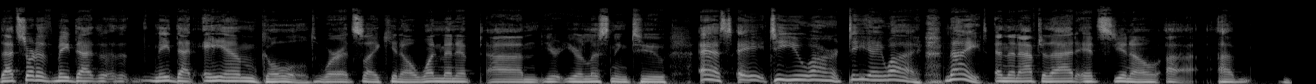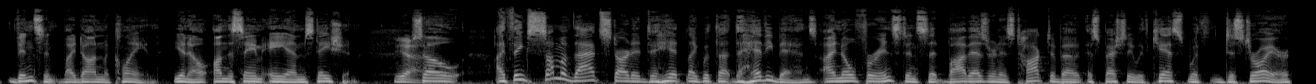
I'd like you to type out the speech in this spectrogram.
That sort of made that made that AM gold, where it's like you know one minute um, you're you're listening to S A T U R D A Y night, and then after that it's you know uh, uh, Vincent by Don McLean, you know on the same AM station. Yeah. So I think some of that started to hit like with the, the heavy bands. I know, for instance, that Bob Ezrin has talked about, especially with Kiss, with Destroyer,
